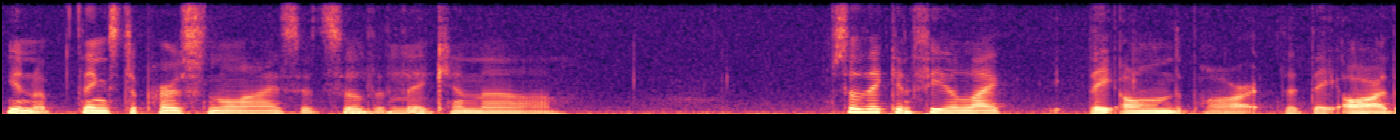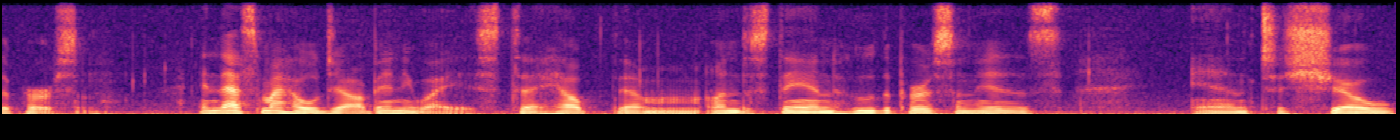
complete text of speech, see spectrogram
You know, things to personalize it so that they can, uh, so they can feel like they own the part, that they are the person. And that's my whole job anyway, is to help them understand who the person is and to show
